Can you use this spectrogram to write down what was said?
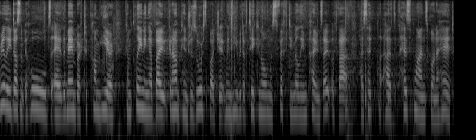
really doesn't behold uh, the member to come here complaining about Grampian's resource budget when he would have taken almost £50 million pounds out of that has, had, has his plans gone ahead.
